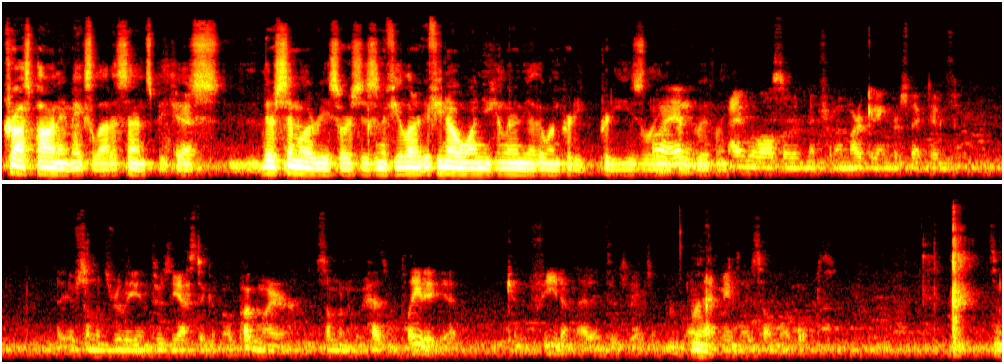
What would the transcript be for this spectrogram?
cross pollinate makes a lot of sense because they're similar resources, and if you learn if you know one, you can learn the other one pretty pretty easily, Well, pretty quickly. I will also admit, from a marketing perspective, if someone's really enthusiastic about Pugmire, someone who hasn't played it yet can feed on that enthusiasm, and Right. that means I sell more books. So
